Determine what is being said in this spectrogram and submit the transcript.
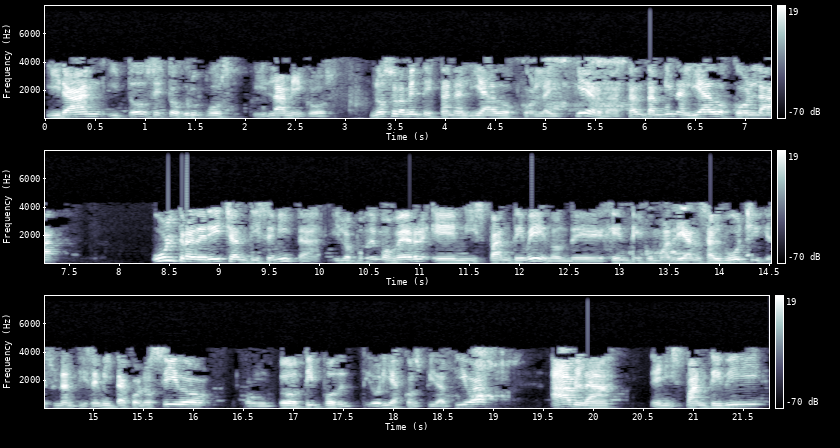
Irán y todos estos grupos islámicos no solamente están aliados con la izquierda, están también aliados con la ultraderecha antisemita, y lo podemos ver en Hispan TV, donde gente como Adrián Salvucci, que es un antisemita conocido, con todo tipo de teorías conspirativas, habla en Hispan TV,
